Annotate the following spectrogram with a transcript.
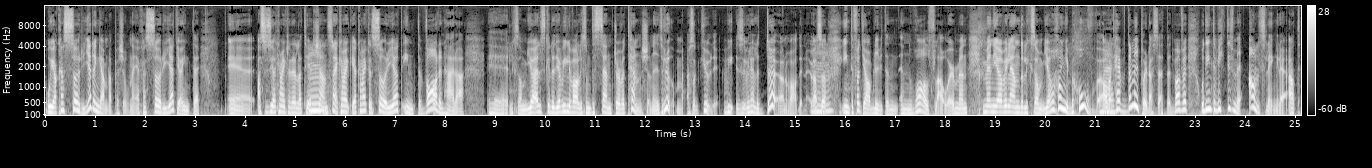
Och jag kan sörja den gamla personen, jag kan sörja att jag inte Eh, alltså så jag kan verkligen relatera till Mm. känslan, jag kan, jag kan verkligen sörja att inte vara den här, eh, liksom, jag älskade, jag ville vara liksom the center of attention i ett rum. Alltså gud, jag vill, jag vill hellre dö än att vara det nu. Alltså, Mm. inte för att jag har blivit en, en wallflower men, men jag vill ändå liksom, jag har inget behov av Nej. att hävda mig på det där sättet. Varför, och det är inte viktigt för mig alls längre att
